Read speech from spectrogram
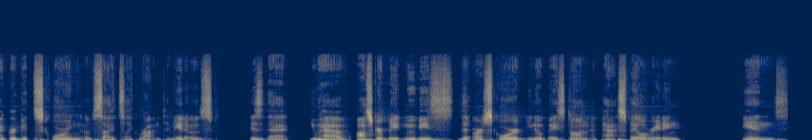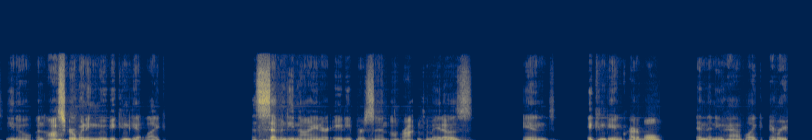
aggregate scoring of sites like Rotten Tomatoes, is that you have Oscar bait movies that are scored, you know, based on a pass fail rating, and you know, an Oscar winning movie can get like a 79 or 80 percent on Rotten Tomatoes, and it can be incredible. And then you have like every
